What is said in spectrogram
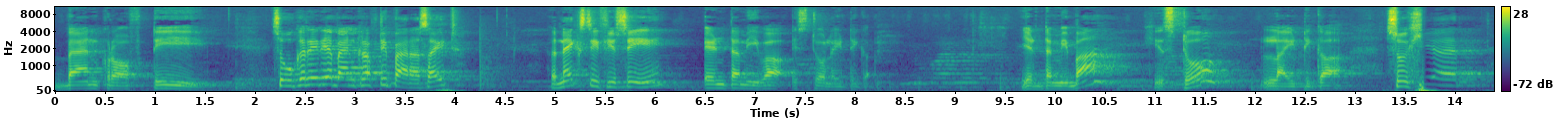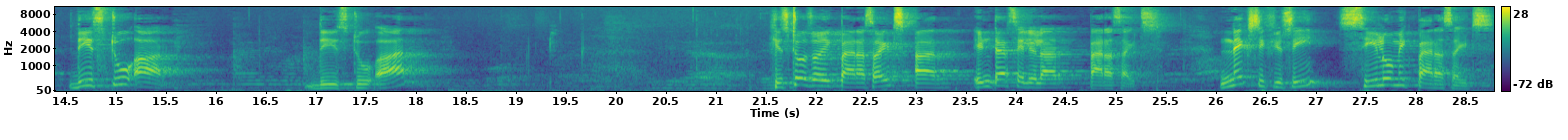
bancrofti. So Wuchereria bancrofti parasite. Next, if you see Entamoeba histolytica. Entamoeba histolytica. So here these two are these two are histozoic parasites are intercellular parasites. Next, if you see coelomic parasites.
